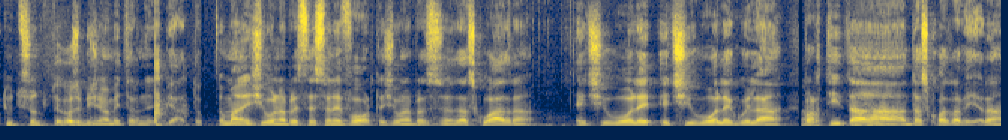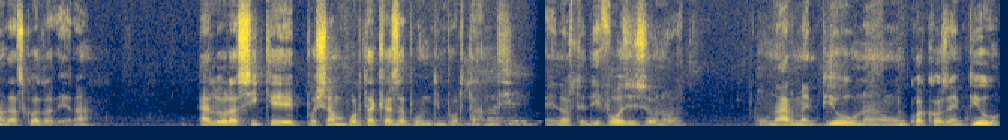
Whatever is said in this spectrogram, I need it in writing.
Tutte, sono tutte cose che bisogna mettere nel piatto. Domani ci vuole una prestazione forte, ci vuole una prestazione da squadra e ci vuole, e ci vuole quella partita da squadra vera, da squadra vera. Allora sì che possiamo portare a casa punti importanti. I nostri tifosi sono un'arma in più, una, un qualcosa in più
